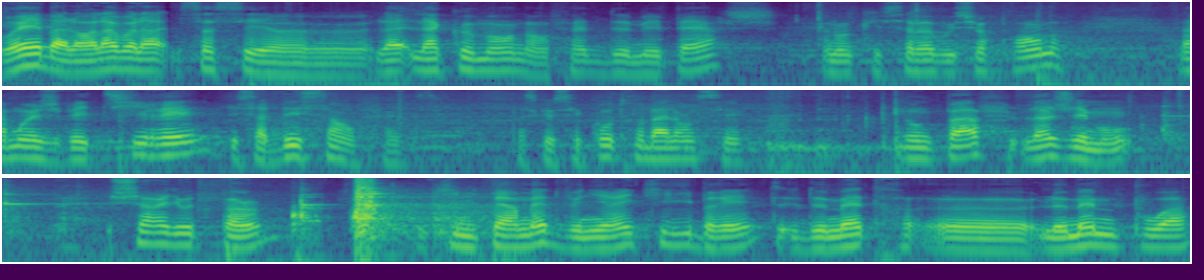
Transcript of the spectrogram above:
Ouais, bah alors là, voilà, ça c'est euh, la, la commande en fait de mes perches. Donc ça va vous surprendre. Là, moi, je vais tirer et ça descend en fait, parce que c'est contrebalancé. Donc paf, là j'ai mon chariot de pain qui me permet de venir équilibrer, de- de mettre euh, le même poids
